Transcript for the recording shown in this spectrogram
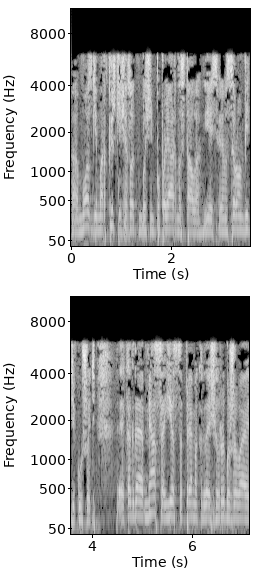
э, мозги, мартышки сейчас вот очень популярно стало есть, прямо в сыром виде кушать. Э, когда мясо естся прямо, когда еще рыба живая,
